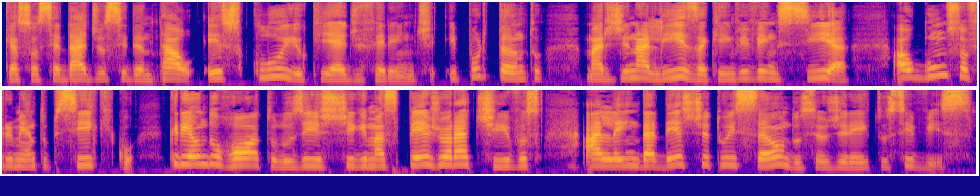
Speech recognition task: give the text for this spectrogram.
que a sociedade ocidental exclui o que é diferente e, portanto, marginaliza quem vivencia algum sofrimento psíquico, criando rótulos e estigmas pejorativos, além da destituição dos seus direitos civis.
